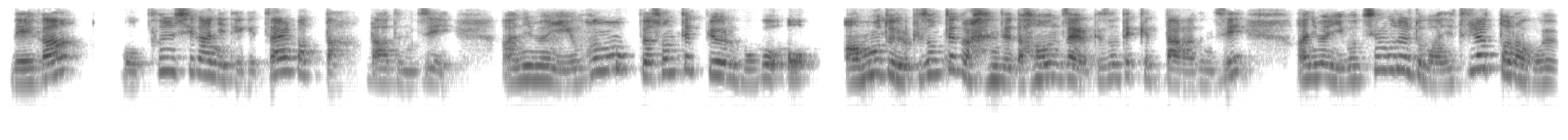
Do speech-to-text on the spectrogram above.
내가 뭐 푼 시간이 되게 짧았다라든지 아니면 이 항목별 선택표를 보고 어 아무도 이렇게 선택을 안 했는데 나 혼자 이렇게 선택했다라든지 아니면 이거 친구들도 많이 틀렸더라고요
